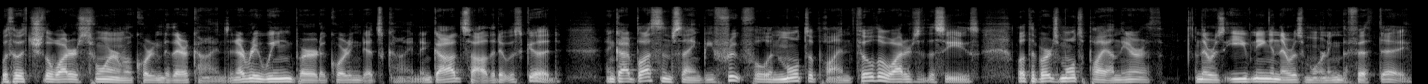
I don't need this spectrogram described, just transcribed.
with which the waters swarm according to their kinds, and every winged bird according to its kind. And God saw that it was good. And God blessed them, saying, Be fruitful and multiply, and fill the waters of the seas. Let the birds multiply on the earth. And there was evening and there was morning the fifth day.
